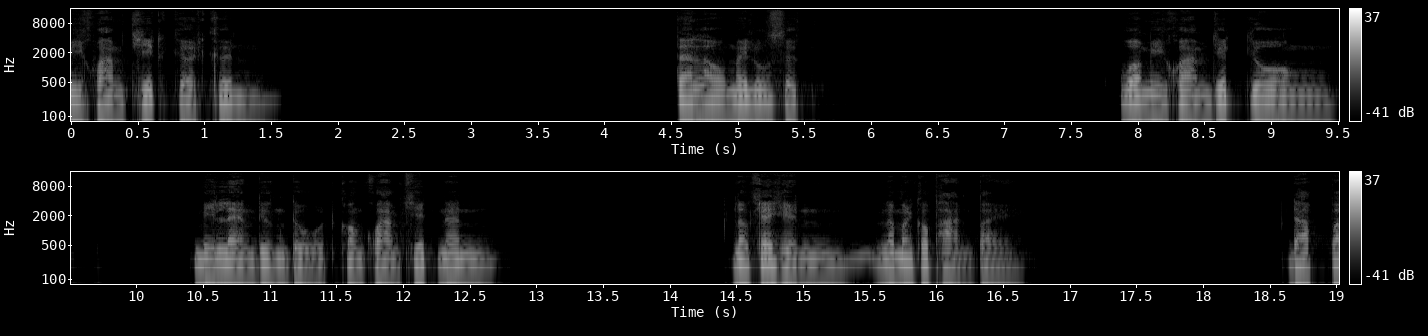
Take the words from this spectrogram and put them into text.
มีความคิดเกิดขึ้น แต่เราไม่รู้สึก ว่ามีความยึดโยง มีแรงดึงดูดของความคิดนั้น เราแค่เห็นแล้วมันก็ผ่านไป ดับไป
